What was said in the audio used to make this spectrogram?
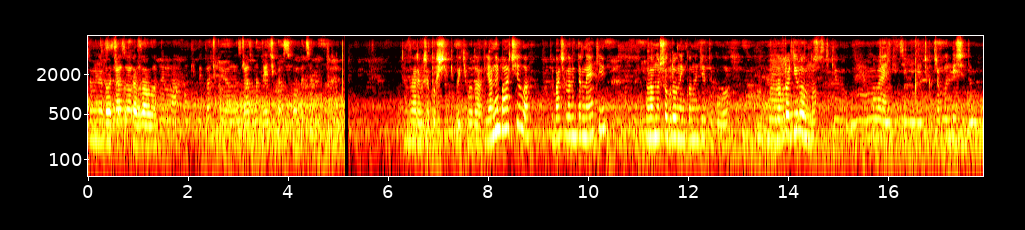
Це мені доця показала. Одним махом кипяточкою, воно зразу наклеєчка схопиться. Зараз вже почти кипить вода. Я не бачила. Ти бачила в інтернеті? Головне, щоб ровненько надіти було. Та вроді ровно. Щось таке маленькі ці яєчка, треба було більше там.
